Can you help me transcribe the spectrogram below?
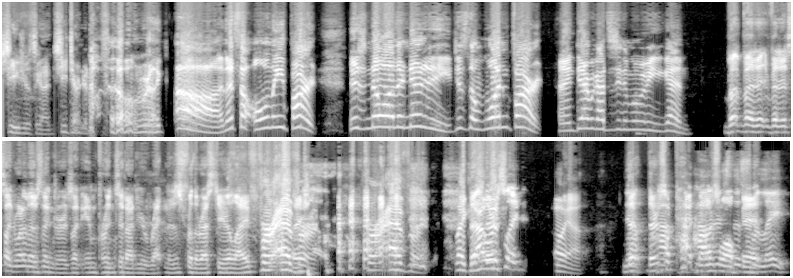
She just gonna she turned it off though, and we're like, ah, that's the only part. There's no other nudity, just the one part. I never got to see the movie again. But but it, but it's like one of those things where it's like imprinted on your retinas for the rest of your life. Forever. Like- Forever. Like that was like oh yeah. There- there's a Pat how does this bit. relate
